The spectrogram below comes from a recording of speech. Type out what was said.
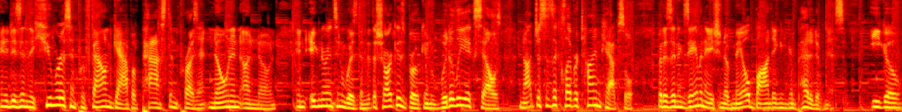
And it is in the humorous and profound gap of past and present, known and unknown, and ignorance and wisdom that The Shark is Broken wittily excels not just as a clever time capsule, but as an examination of male bonding and competitiveness, ego,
